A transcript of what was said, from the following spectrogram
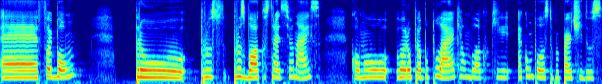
é, foi bom para os blocos tradicionais, como o Europeu Popular, que é um bloco que é composto por partidos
